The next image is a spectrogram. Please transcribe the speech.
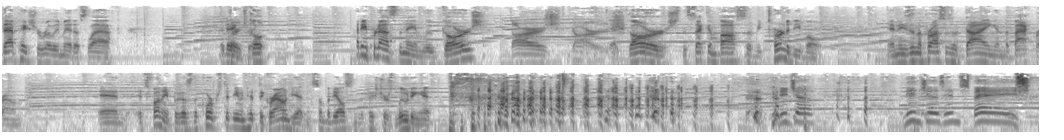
that picture really made us laugh. It Very true. Go- How do you pronounce the name, Luke? Gharj. Gharj? Gharj. Yeah, Gharj, the second boss of Eternity Vault. And he's in the process of dying in the background. And it's funny because the corpse didn't even hit the ground yet, and somebody else in the picture is looting it. Ninja. Ninjas in space.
